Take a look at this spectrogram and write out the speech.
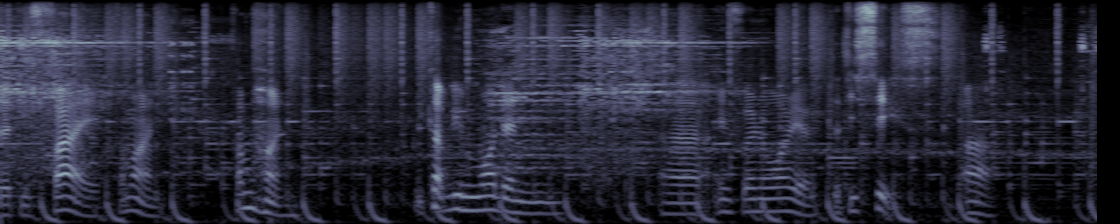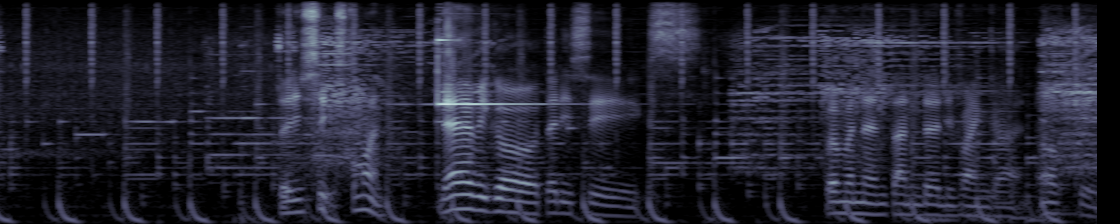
35. Come on. Come on. It can't be more than uh, Inferno Warrior. 36. Ah. 36, come on. There we go, 36. Permanent Thunder Divine Guard. Okay.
